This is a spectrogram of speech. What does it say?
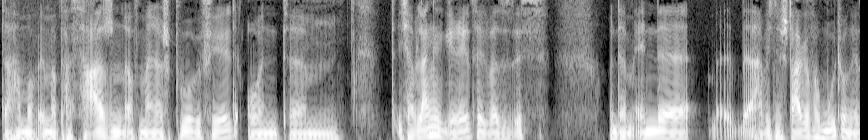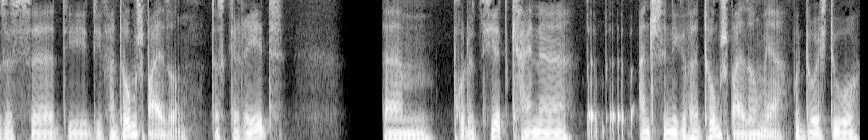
da haben auf immer Passagen auf meiner Spur gefehlt und ähm, ich habe lange gerätselt, was es ist. Und am Ende äh, habe ich eine starke Vermutung, es ist äh, die, die Phantomspeisung. Das Gerät ähm, produziert keine äh, anständige Phantomspeisung mehr, wodurch du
